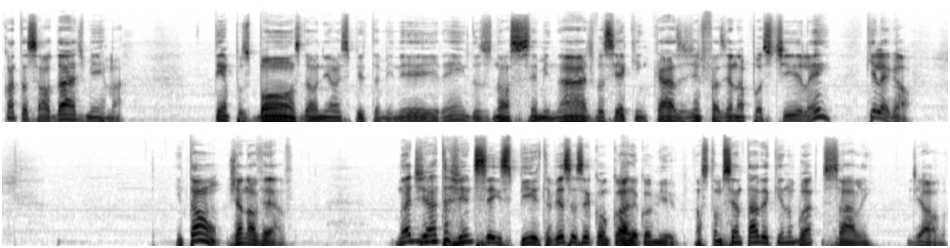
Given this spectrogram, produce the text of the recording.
quanta saudade, minha irmã. Tempos bons da União Espírita Mineira, hein? Dos nossos seminários, você aqui em casa, a gente fazendo apostila, hein? Que legal. Então, Genoveva, não adianta a gente ser espírita, vê se você concorda comigo. Nós estamos sentados aqui no banco de sala, hein, de aula.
